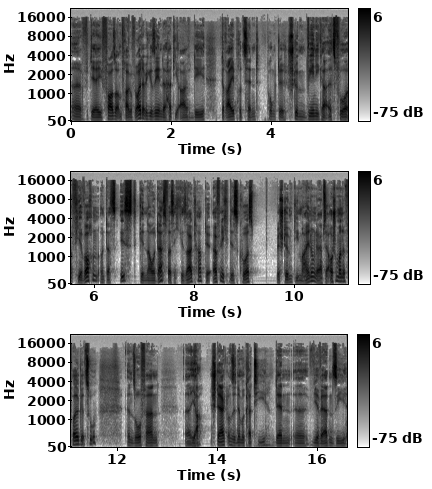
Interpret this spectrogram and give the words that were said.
äh, der Forsa-Umfrage für heute habe ich gesehen, da hat die AfD drei Prozentpunkte Stimmen weniger als vor vier Wochen. Und das ist genau das, was ich gesagt habe. Der öffentliche Diskurs bestimmt die Meinung. Da gab es ja auch schon mal eine Folge zu. Insofern äh, ja, stärkt unsere Demokratie, denn äh, wir werden sie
